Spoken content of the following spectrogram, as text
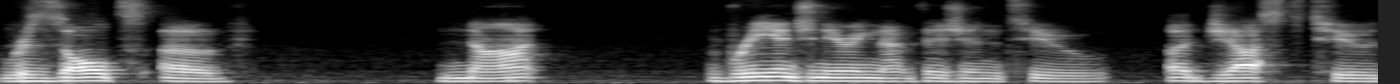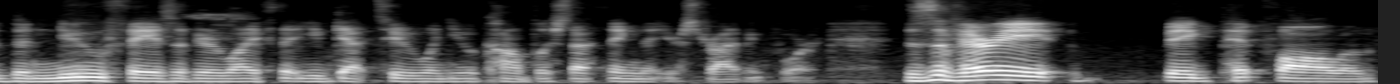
results of not re-engineering that vision to adjust to the new phase of your life that you get to when you accomplish that thing that you're striving for. This is a very big pitfall of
